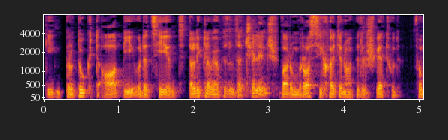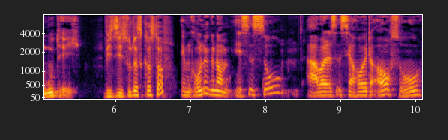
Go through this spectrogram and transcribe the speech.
gegen Produkt A, B oder C. Und da liegt, glaube ich, ein bisschen der Challenge, warum Ross sich heute noch ein bisschen schwer tut. Vermute ich. Wie siehst du das, Christoph? Im Grunde genommen ist es so, aber es ist ja heute auch so.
